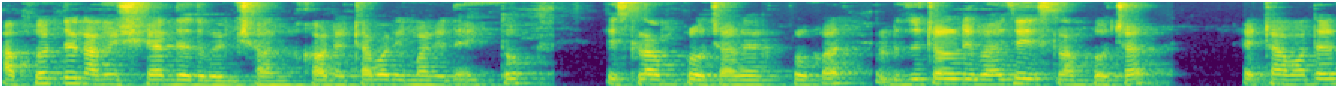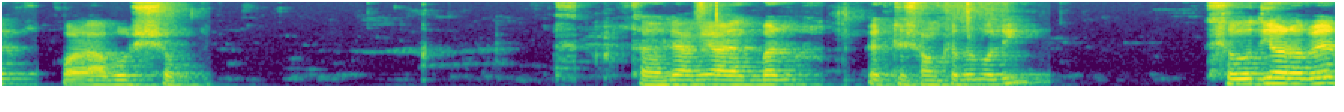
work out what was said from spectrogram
আপলোড দেন, আমি শেয়ার দিয়ে দেবো ইনশাআল্লাহ, কারণ এটা আমার ইমানি দায়িত্ব। ইসলাম প্রচার এক প্রকার ডিজিটাল ডিভাইসে ইসলাম প্রচার, এটা আমাদের করা আবশ্যক। তাহলে আমি আর একবার একটু সংক্ষেপে বলি। সৌদি আরবের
